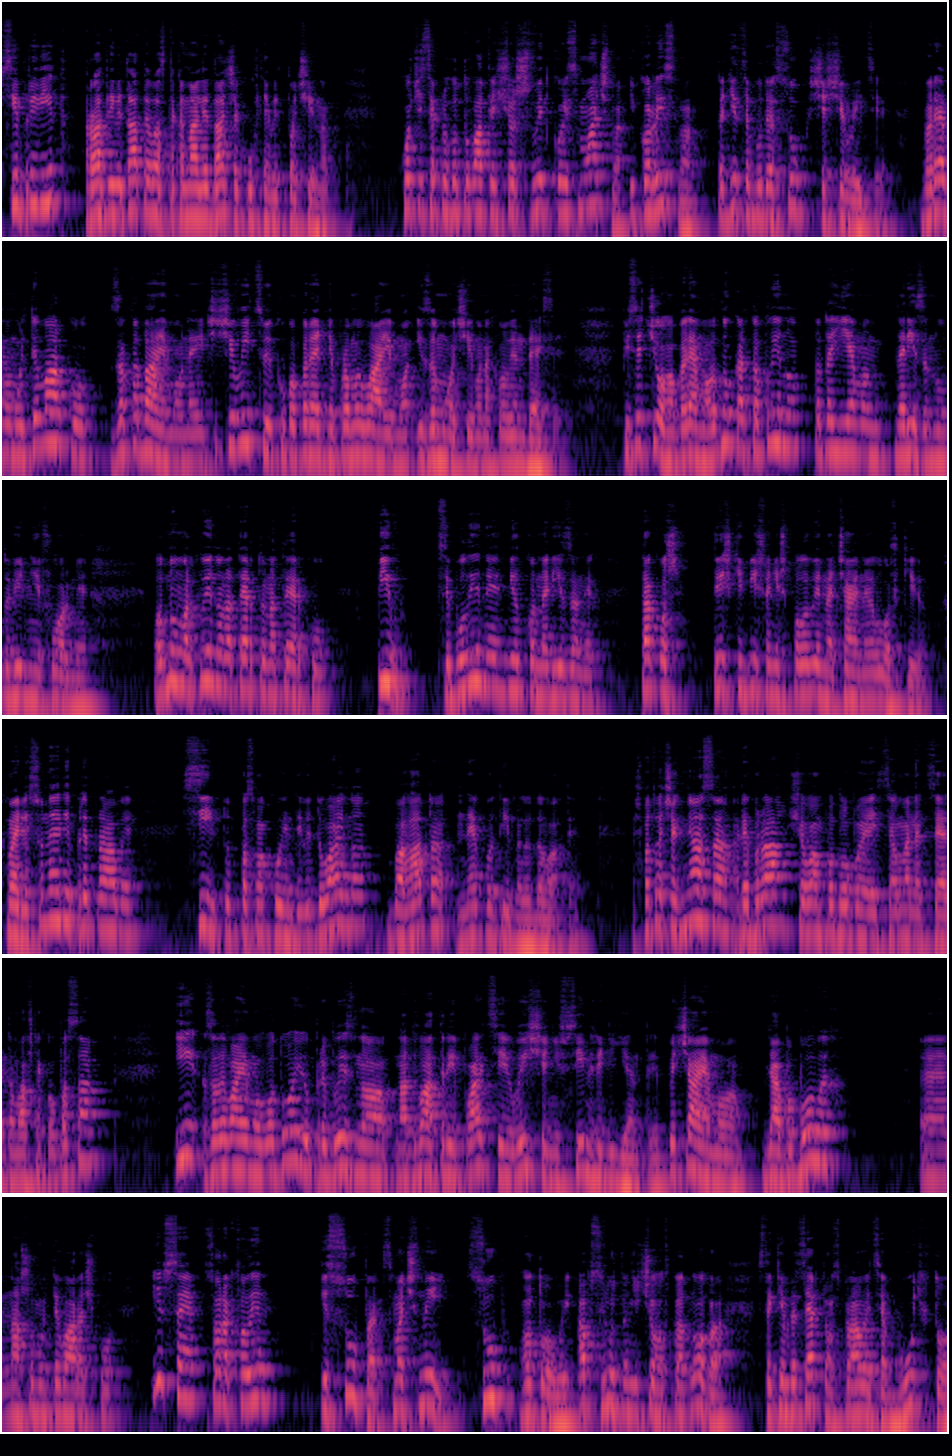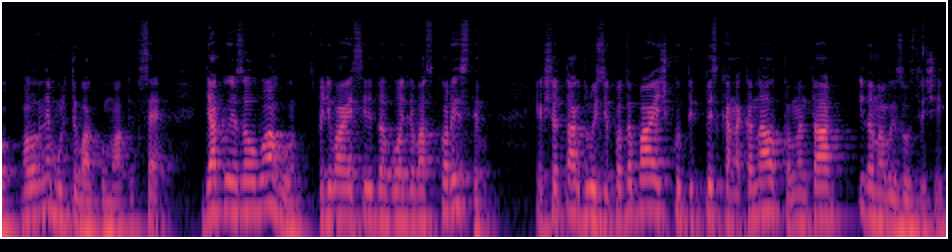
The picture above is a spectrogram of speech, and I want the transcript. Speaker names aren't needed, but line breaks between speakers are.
Всім привіт! Радий вітати вас на каналі Дача Кухня Відпочинок. Хочеться приготувати щось швидко і смачно і корисно, тоді це буде суп з чечевиці. Беремо мультиварку, закладаємо в неї чечевицю, яку попередньо промиваємо і замочуємо на хвилин 10. Після чого беремо одну картоплину, додаємо нарізану в довільній формі, одну морквину натерту на терку, пів цибулини мілко нарізаних, також трішки більше, ніж половина чайної ложки хмелі сунелі приправи. Сіль тут по смаку індивідуально, багато не потрібно додавати. Шматочок м'яса, ребра, що вам подобається, у мене це домашня ковбаса. І заливаємо водою приблизно на 2-3 пальці вище, ніж всі інгредієнти. Включаємо для бобових е, нашу мультиварочку. І все, 40 хвилин. І супер смачний суп готовий. Абсолютно нічого складного. З таким рецептом справиться будь-хто. Головне мультиварку мати. Все. Дякую за увагу. Сподіваюся, відео було для вас корисним. Якщо так, друзі, подобаєчку, підписка на канал, коментар і до нових зустрічей.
